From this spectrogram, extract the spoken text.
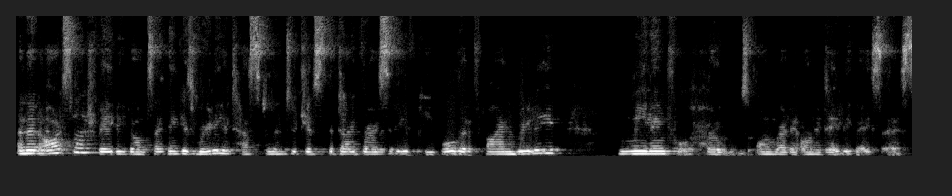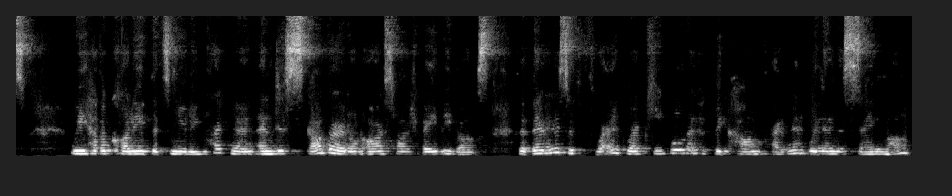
And then r slash baby bumps, I think, is really a testament to just the diversity of people that find really meaningful homes on Reddit on a daily basis we have a colleague that's newly pregnant and discovered on r slash baby bumps that there is a thread where people that have become pregnant within the same month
